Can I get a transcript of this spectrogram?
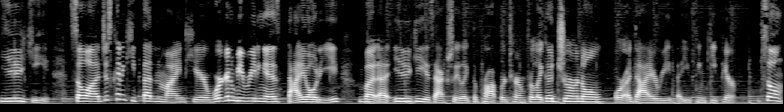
일기. So uh, just kind of keep that in mind here. We're going to be reading it as diary, but uh, 일기 is actually like the proper term for like a journal or a diary that you can keep here. So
